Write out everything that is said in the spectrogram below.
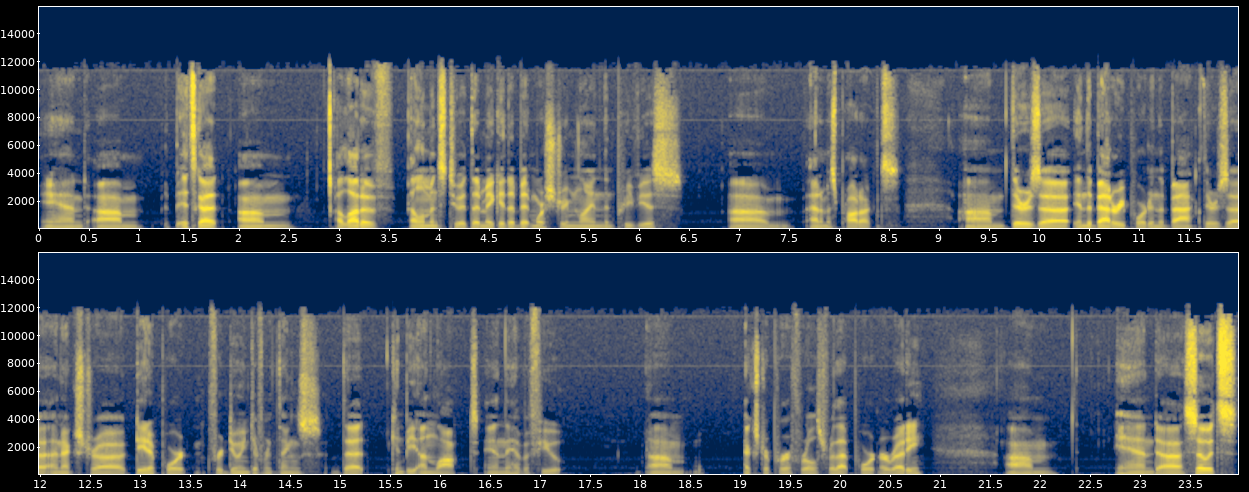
And um, it's got um, a lot of elements to it that make it a bit more streamlined than previous um, products. Um, there's a in the battery port in the back. There's a, an extra data port for doing different things that can be unlocked, and they have a few um, extra peripherals for that port already. Um, and uh, so it's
